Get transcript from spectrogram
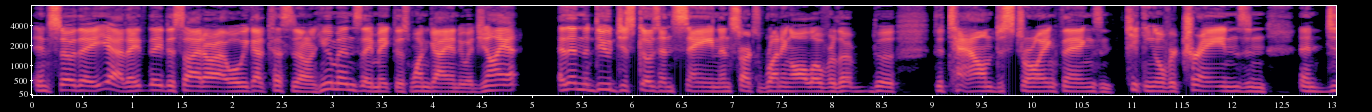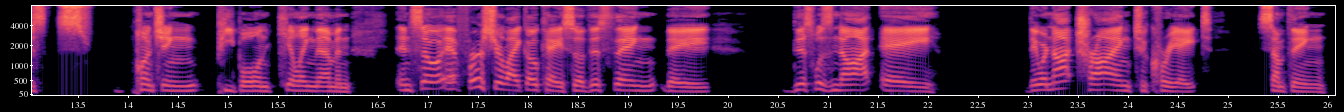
And so they, yeah, they they decide, all right, well, we got to test it out on humans. They make this one guy into a giant, and then the dude just goes insane and starts running all over the the the town, destroying things and kicking over trains and and just punching people and killing them. And and so at first you're like, okay, so this thing they this was not a they were not trying to create something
